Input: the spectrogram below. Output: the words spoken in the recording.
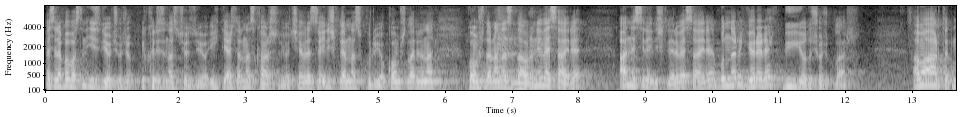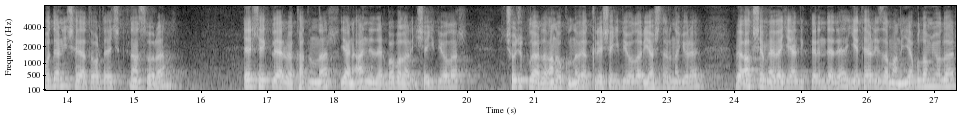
Mesela babasını izliyor çocuk. Bir krizi nasıl çözüyor, ihtiyaçları nasıl karşılıyor, çevresiyle ilişkileri nasıl kuruyor, komşularına komşularına nasıl davranıyor vesaire. Annesiyle ilişkileri vesaire bunları görerek büyüyordu çocuklar. Ama artık modern iş hayatı ortaya çıktıktan sonra erkekler ve kadınlar yani anneler babalar işe gidiyorlar. Çocuklar da anaokuluna veya kreşe gidiyorlar yaşlarına göre ve akşam eve geldiklerinde de yeterli zamanı ya bulamıyorlar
